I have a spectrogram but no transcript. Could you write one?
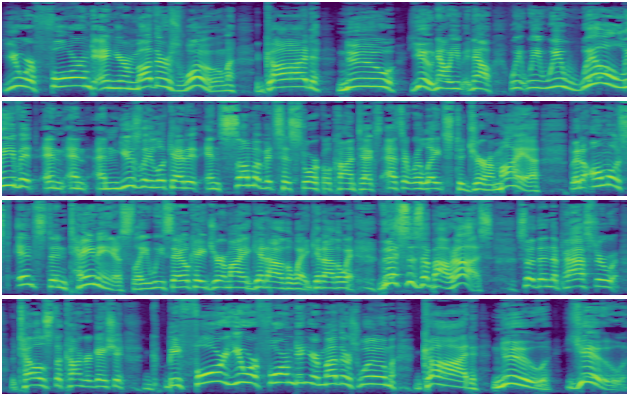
you were formed in your mother's womb, God knew you. Now, now we, we, we will leave it and, and, and usually look at it in some of its historical context as it relates to Jeremiah, but almost instantaneously we say, okay, Jeremiah, get out of the way, get out of the way. This is about us. So then the pastor tells the congregation, before you were formed in your mother's womb, God knew you.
